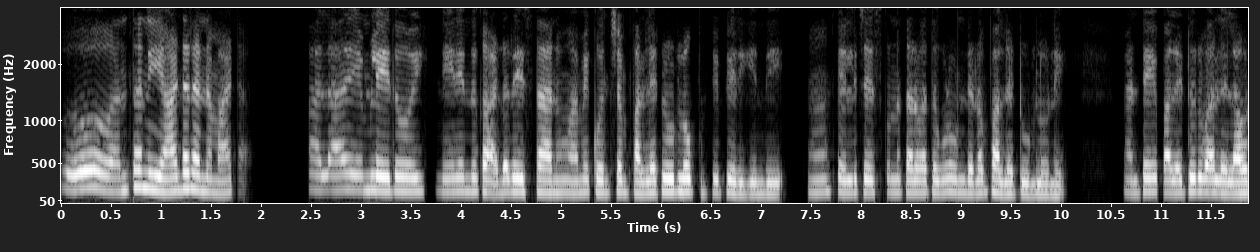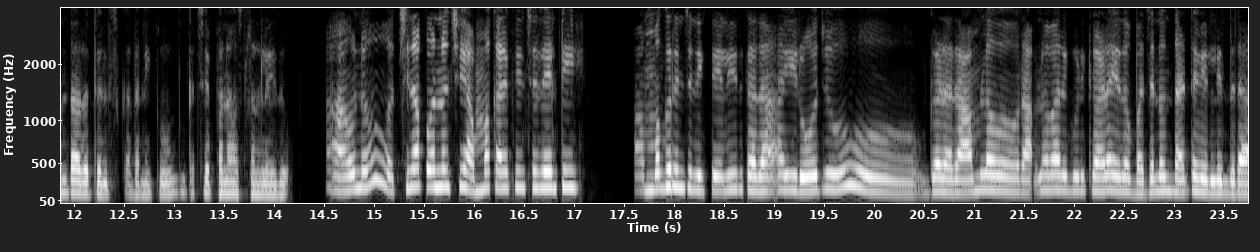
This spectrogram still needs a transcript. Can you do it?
ఓ అంతా నీ ఆర్డర్ అన్నమాట. అలా ఏం లేదు నేనెందుకు ఆర్డర్ ఇస్తాను? ఆమె కొంచెం పల్లెటూరులో పుట్టి పెరిగింది. పెళ్ళి చేసుకున్న తర్వాత కూడా ఉండడం పల్లెటూరులోనే. అంటే పల్లెటూరు వాళ్ళు ఎలా ఉంటారో తెలుసు కదా నీకు. ఇంకా చెప్పనవసరం లేదు. అవును. వచ్చినప్పటి నుంచి అమ్మ కనిపించేదేంటి అమ్మ గురించి నీకు తెలియదు కదా. ఈ రోజు ఇక్కడ రాముల రాములవారి గుడి కాడ ఏదో భజన ఉందంటే వెళ్ళిందిరా.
